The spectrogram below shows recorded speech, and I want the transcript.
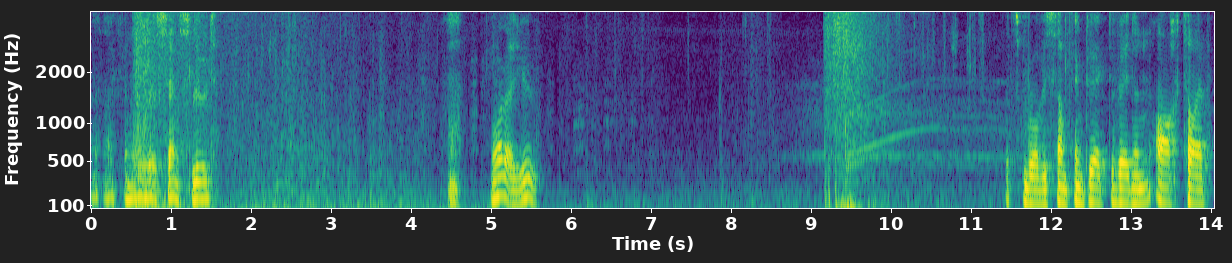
I can always sense loot. What are you? That's probably something to activate an archetype.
